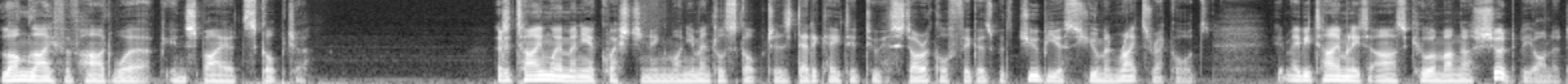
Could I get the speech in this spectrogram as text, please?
Long life of hard work inspired sculpture. At a time where many are questioning monumental sculptures dedicated to historical figures with dubious human rights records, it may be timely to ask who among us should be honoured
